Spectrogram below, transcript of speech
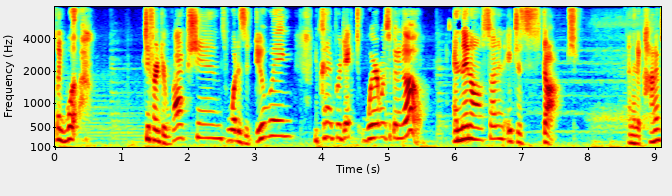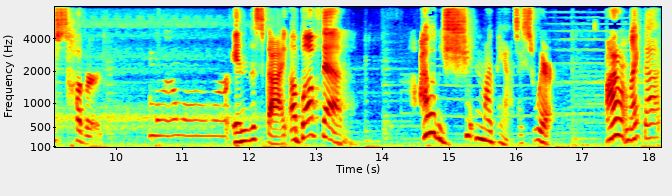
Like what different directions? What is it doing? You couldn't predict where was it gonna go. And then all of a sudden it just stopped. And then it kind of just hovered in the sky above them. I would be shitting my pants, I swear. I don't like that.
